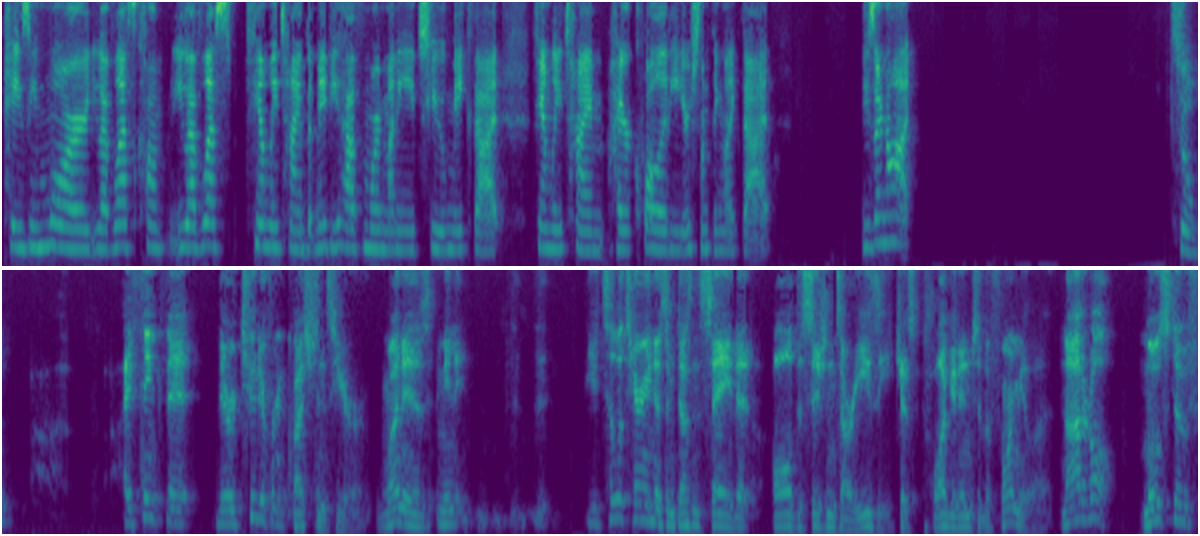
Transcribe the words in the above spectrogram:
pays you more you have less com- you have less family time but maybe you have more money to make that family time higher quality or something like that these are not so I think that there are two different questions here. One is, I mean, utilitarianism doesn't say that all decisions are easy. Just plug it into the formula. Not at all. Most of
